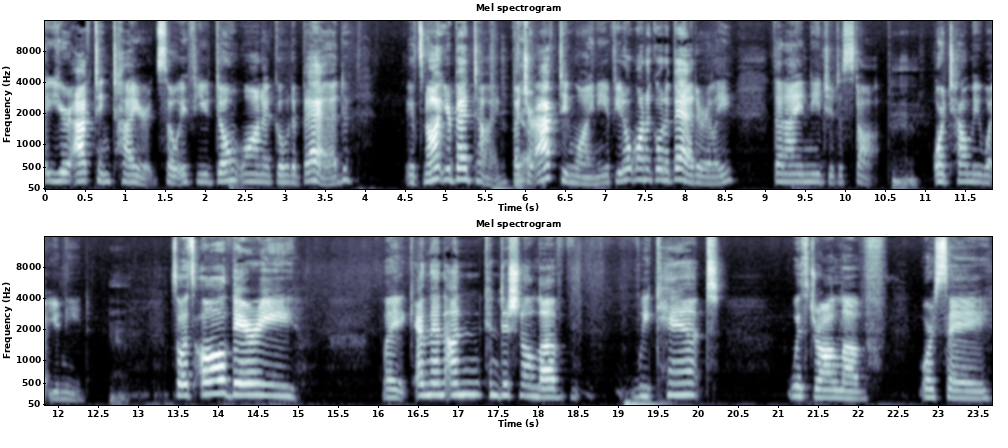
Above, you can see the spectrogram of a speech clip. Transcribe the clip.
You're acting tired. So if you don't want to go to bed, it's not your bedtime, but Yeah. you're acting whiny. If you don't want to go to bed early, then I need you to stop Mm-hmm. or tell me what you need. So it's all very like, and then unconditional love, we can't, withdraw love or say,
